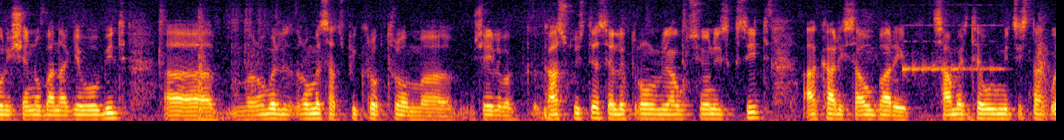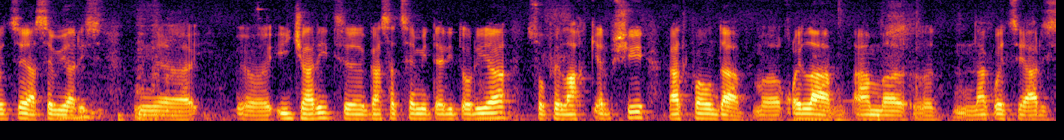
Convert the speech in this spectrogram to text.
ორი შენობა ნაგებობით რომელსაც ვფიქრობთ რომ შეიძლება გასხვისდეს ელექტრონული აუქციონის გზით აქ არის საუბარი სამერთეული მიწის ნაკვეთზე ასევე არის იჯარით გასაცემი ტერიტორია სოფელ ახკერბში რა თქმა უნდა ყველა ამ ნაკვეთზე არის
